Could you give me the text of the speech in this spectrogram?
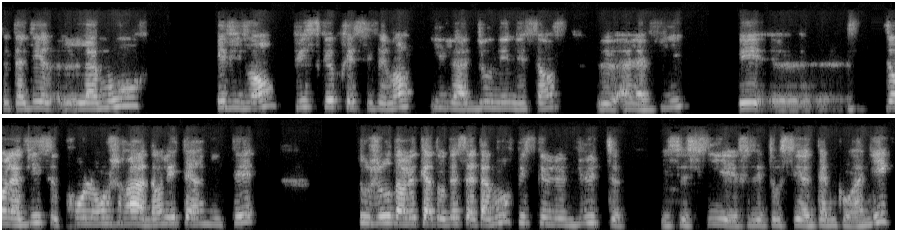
c'est-à-dire l'amour est vivant puisque précisément il a donné naissance euh, à la vie et euh, dont la vie se prolongera dans l'éternité toujours dans le cadre de cet amour, puisque le but, et ceci faisait aussi un thème coranique,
